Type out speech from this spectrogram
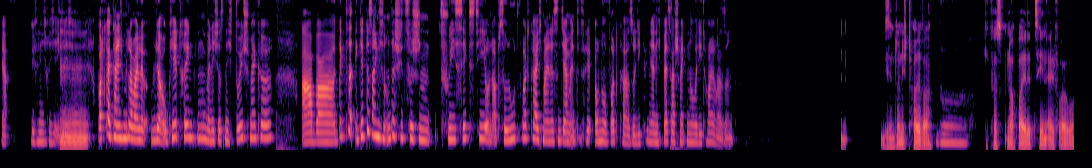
Ja, die finde ich richtig eklig. Wodka kann ich mittlerweile wieder okay trinken, wenn ich das nicht durchschmecke. Aber gibt, gibt es eigentlich einen Unterschied zwischen 360 und Absolut Wodka? Ich meine, es sind ja im Endeffekt auch nur Wodka. Also die können ja nicht besser schmecken, nur weil die teurer sind. Die sind doch nicht teurer. Die kosten doch beide 10, 11 Euro.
